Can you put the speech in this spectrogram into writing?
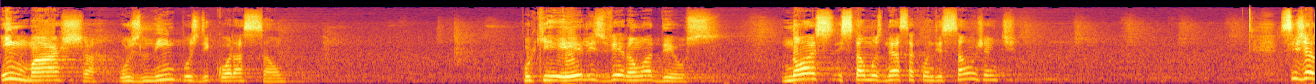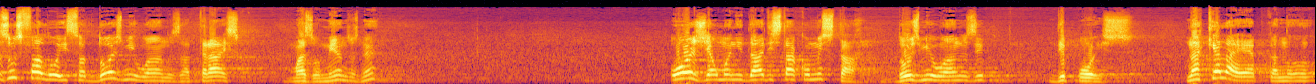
Em marcha os limpos de coração, porque eles verão a Deus. Nós estamos nessa condição, gente? Se Jesus falou isso há dois mil anos atrás, mais ou menos, né? Hoje a humanidade está como está, dois mil anos depois. Naquela época, no,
